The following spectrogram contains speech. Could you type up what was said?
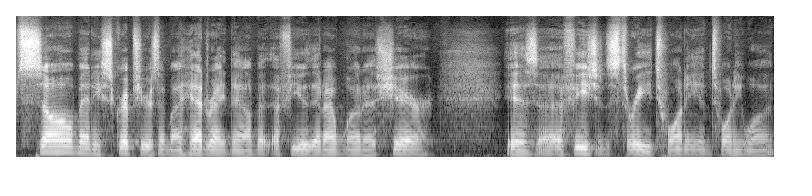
so many scriptures in my head right now, but a few that I want to share is uh, Ephesians 3 20 and 21.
